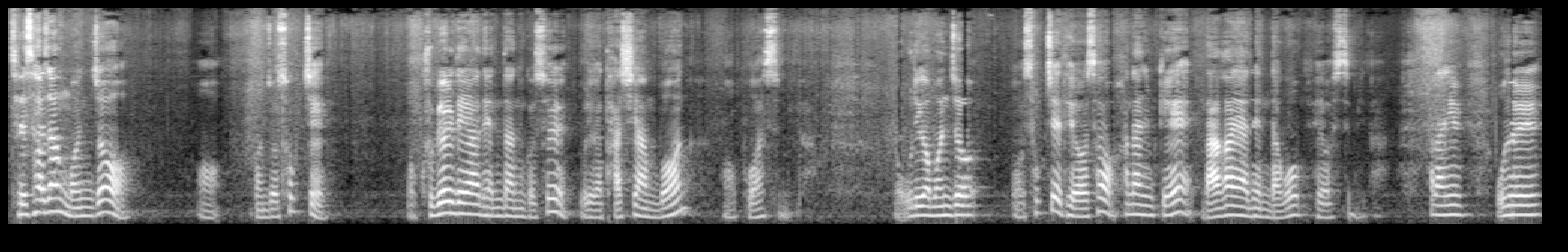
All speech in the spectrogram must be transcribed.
제사장 먼저 먼저 속죄 구별돼야 된다는 것을 우리가 다시 한번 보았습니다. 우리가 먼저 어, 속죄되어서 하나님께 나가야 된다고 배웠습니다. 하나님 오늘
